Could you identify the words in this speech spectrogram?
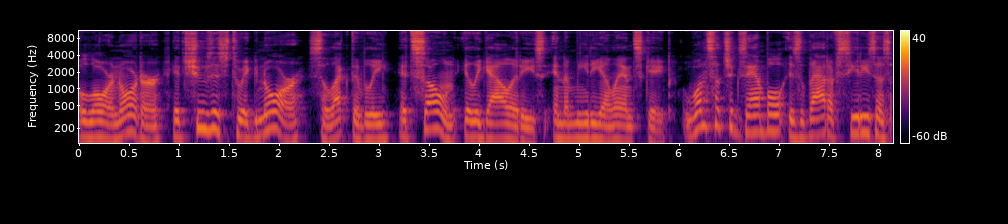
law and order, it chooses to ignore, selectively, its own illegalities in the media landscape. One such example is that of Syriza's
